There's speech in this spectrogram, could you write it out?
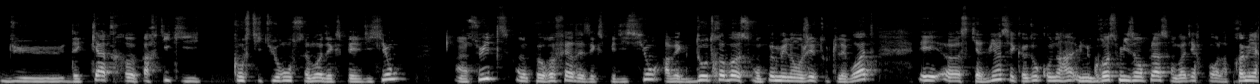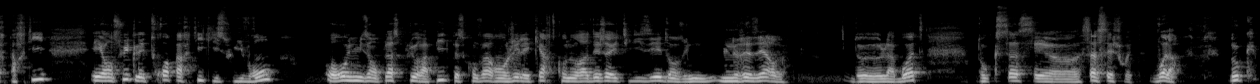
du, des quatre parties qui constitueront ce mode expédition. Ensuite, on peut refaire des expéditions avec d'autres boss. On peut mélanger toutes les boîtes. Et euh, ce qui est bien, c'est que donc on aura une grosse mise en place, on va dire, pour la première partie. Et ensuite, les trois parties qui suivront auront une mise en place plus rapide parce qu'on va ranger les cartes qu'on aura déjà utilisées dans une, réserve de la boîte. Donc ça, c'est euh, chouette. Voilà. Donc,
